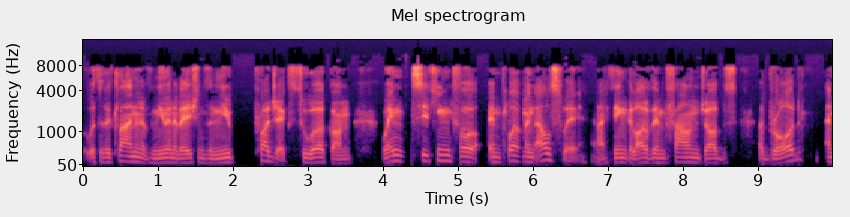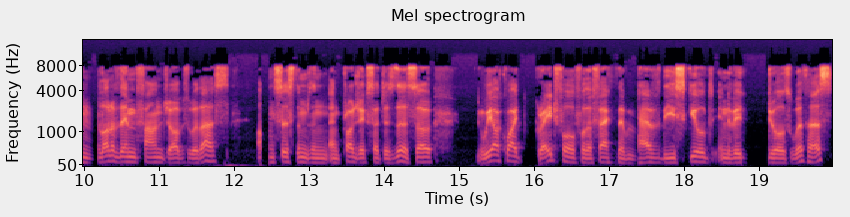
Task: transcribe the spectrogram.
with the decline of new innovations and new projects to work on, went seeking for employment elsewhere, and I think a lot of them found jobs abroad, and a lot of them found jobs with us on systems and, and projects such as this. So we are quite grateful for the fact that we have these skilled individuals with us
